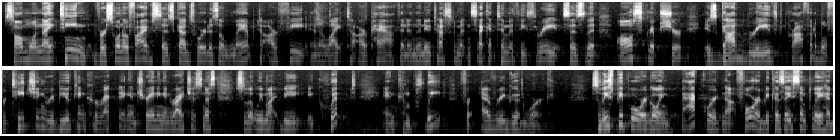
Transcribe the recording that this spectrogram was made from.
Psalm 119, verse 105 says God's word is a lamp to our feet and a light to our path. And in the New Testament, in 2 Timothy 3, it says that all scripture is God breathed, profitable for teaching, rebuking, correcting, and training in righteousness, so that we might be equipped and complete for every good work. So these people were going backward, not forward, because they simply had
